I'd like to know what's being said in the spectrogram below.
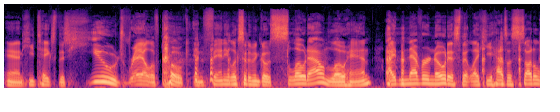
And he takes this huge rail of coke, and Fanny looks at him and goes, "Slow down, Lohan." I'd never noticed that like he has a subtle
